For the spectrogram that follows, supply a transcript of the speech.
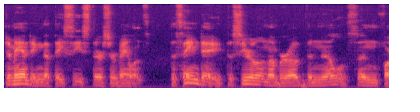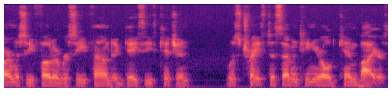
demanding that they cease their surveillance. The same day, the serial number of the Nielsen Pharmacy photo receipt found at Gacy's kitchen was traced to 17 year old Kim Byers,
